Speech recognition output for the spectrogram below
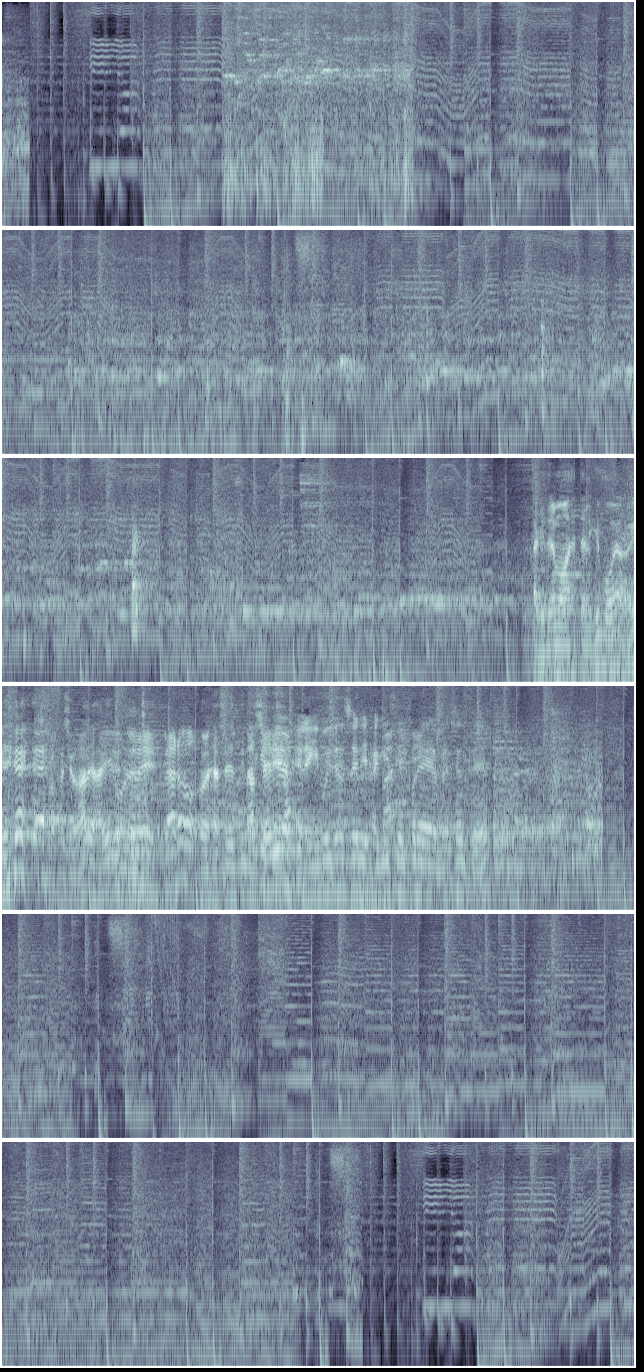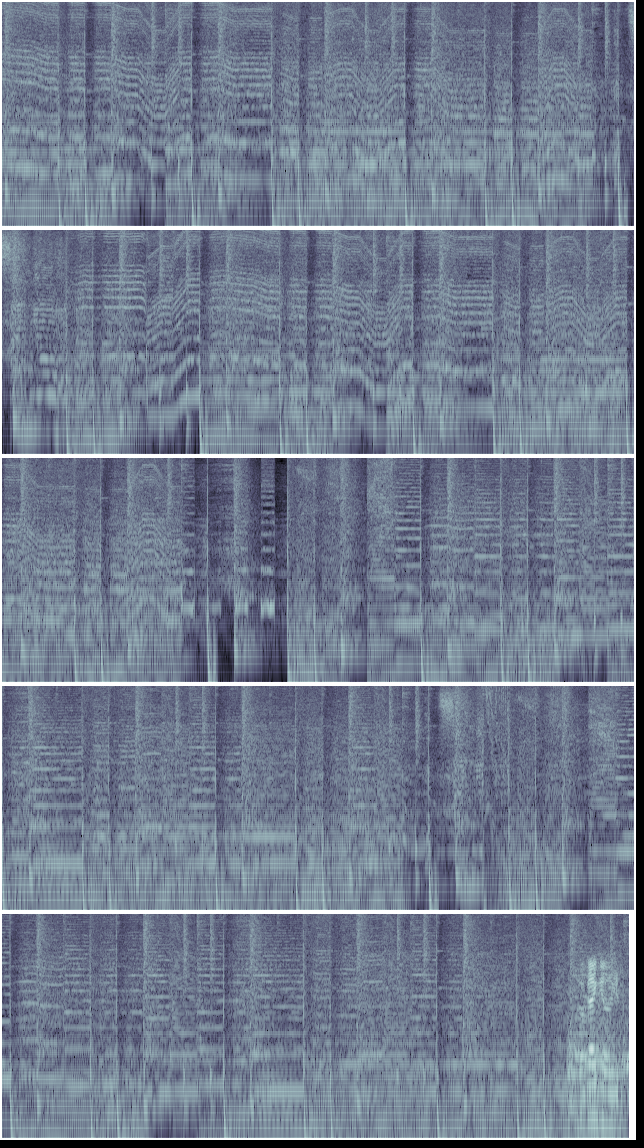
Aquí tenemos a este el equipo, ¿eh? Profesionales ahí con el, Claro. con el jersey de Tina Series. El equipo de series aquí siempre presente, ¿eh? Lo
